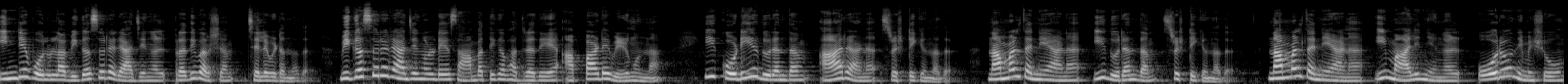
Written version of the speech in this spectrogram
ഇന്ത്യ പോലുള്ള വികസ്വര രാജ്യങ്ങൾ പ്രതിവർഷം ചെലവിടുന്നത്. വികസ്വര രാജ്യങ്ങളുടെ സാമ്പത്തിക ഭദ്രതയെ അപ്പാടെ വിഴുങ്ങുന്ന ഈ കൊടിയ ദുരന്തം ആരാണ് സൃഷ്ടിക്കുന്നത്? നമ്മൾ തന്നെയാണ് ഈ ദുരന്തം സൃഷ്ടിക്കുന്നത്. നമ്മൾ തന്നെയാണ് ഈ മാലിന്യങ്ങൾ ഓരോ നിമിഷവും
